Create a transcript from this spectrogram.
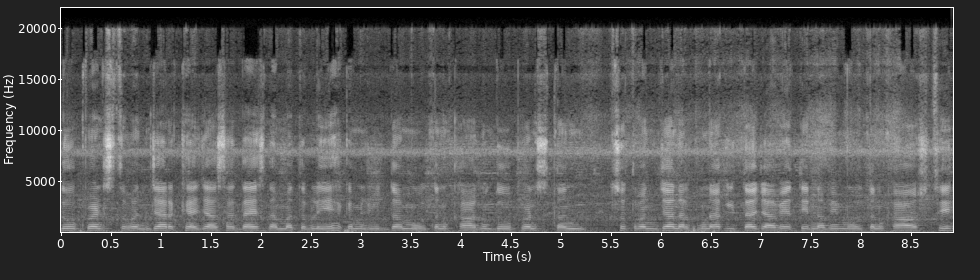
2.57 ਰੱਖਿਆ ਜਾ ਸਕਦਾ ਹੈ। ਇਸ ਦਾ ਮਤਲਬ ਇਹ ਹੈ ਕਿ ਮੌਜੂਦਾ ਮੂਲ ਤਨਖਾਹ ਨੂੰ 2.57 ਨਾਲ ਗੁਣਾ ਕੀਤਾ ਜਾਵੇ ਅਤੇ ਨਵੀਂ ਮੂਲ ਤਨਖਾਹ ਉਸੇ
